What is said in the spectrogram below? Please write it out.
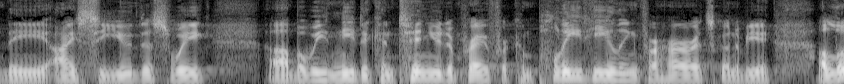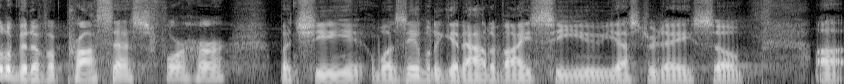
the ICU this week. Uh, but we need to continue to pray for complete healing for her. It's going to be a little bit of a process for her, but she was able to get out of ICU yesterday. So uh,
